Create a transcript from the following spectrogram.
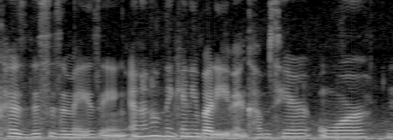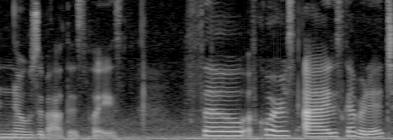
because this is amazing and I don't think anybody even comes here or knows about this place. So of course I discovered it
